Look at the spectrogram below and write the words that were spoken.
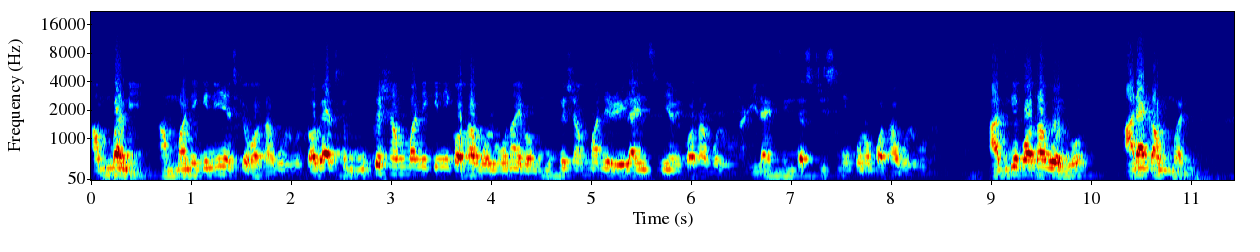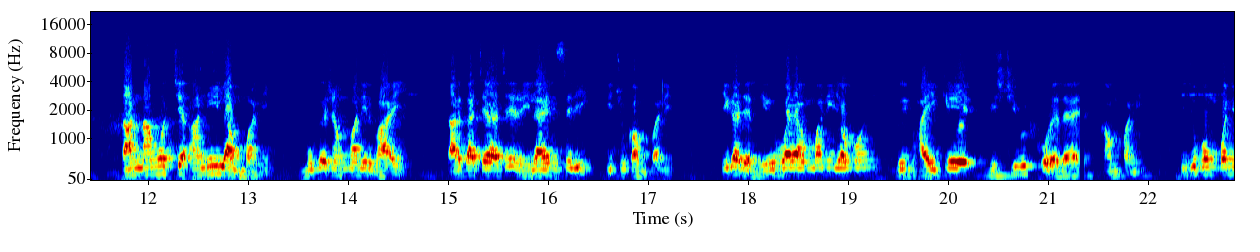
আম্বানি, আম্বানিকে নিয়ে আজকে কথা বলব। তবে আজকে মুকেশ আম্বানিকে নিয়ে কথা বলব না এবং মুকেশ আম্বানির রিলায়েন্স নিয়ে আমি কথা বলব না। রিলায়েন্স ইন্ডাস্ট্রিজ নিয়ে কোনো কথা বলব না। আজকে কথা বলব আর এক আম্বানি। তার নাম হচ্ছে অনিল আম্বানি, মুকেশ আম্বানির ভাই। তার কাছে আছে রিলায়েন্সেরই কিছু কোম্পানি ঠিক আছে? ধীরুভাই আম্বানি যখন দুই ভাইকে ডিস্ট্রিবিউট করে দেয় কোম্পানি কিছু কোম্পানি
